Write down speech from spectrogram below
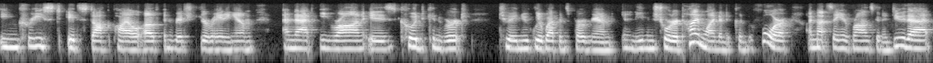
increased its stockpile of enriched uranium and that Iran is could convert to a nuclear weapons program in an even shorter timeline than it could before. I'm not saying Iran's going to do that,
